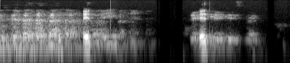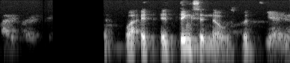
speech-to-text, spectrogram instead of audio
It it well, it, it thinks it knows, but Yeah, yeah.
